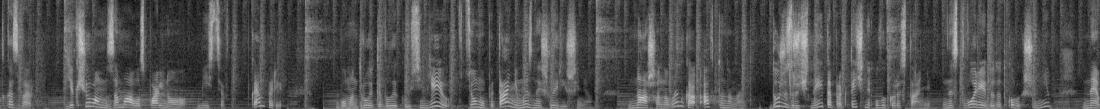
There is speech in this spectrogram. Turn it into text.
Палатка зверху. Якщо вам замало спального місця в кемпері, бо мандруєте великою сім'єю, в цьому питанні ми знайшли рішення. Наша новинка автонамет. Дуже зручний та практичний у використанні, не створює додаткових шумів, не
